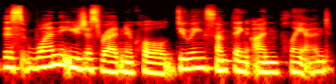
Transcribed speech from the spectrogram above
this one that you just read, Nicole, doing something unplanned.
